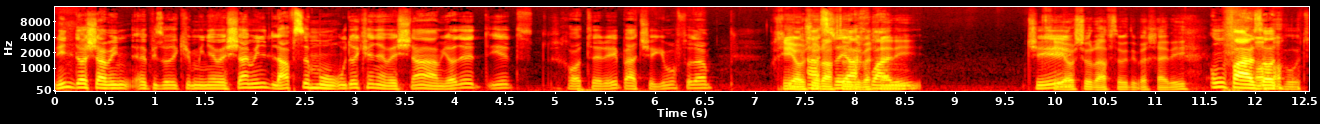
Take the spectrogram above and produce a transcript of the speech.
این داشتم این اپیزودی که می نوشتم این لفظ موعود رو که نوشتم یاد یه خاطره بچگی افتادم؟ خیارشو رفته بودی بخری؟ چی؟ خیارشو رفته بودی بخری؟ اون فرزاد بود.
